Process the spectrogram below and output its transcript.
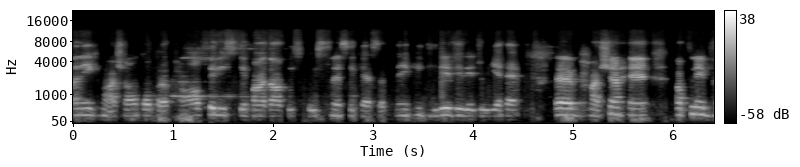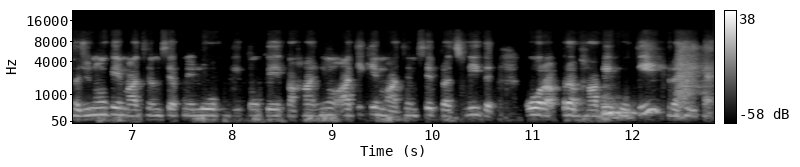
अनेक भाषाओं का प्रभाव। फिर इसके बाद आप इसको इस तरह से कह सकते हैं कि धीरे धीरे जो यह भाषा है, अपने भजनों के माध्यम से, अपने लोकगीतों के कहानियों आदि के माध्यम से प्रचलित और प्रभावी होती रही है।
